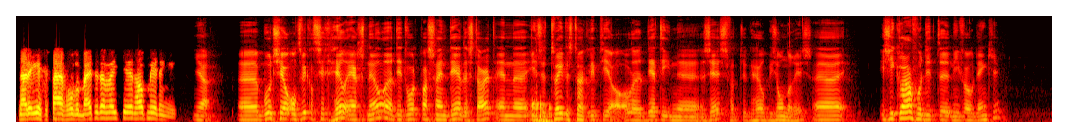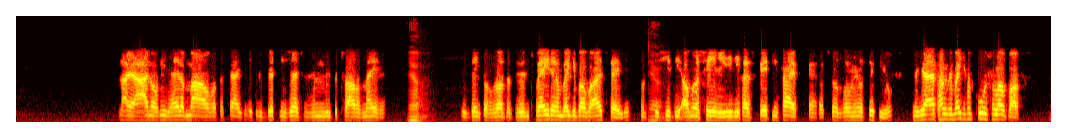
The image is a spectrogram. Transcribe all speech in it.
Na de eerste 500 meter dan weet je een hoop meer, denk ik. Ja. Uh, ontwikkelt zich heel erg snel. Uh, dit wordt pas zijn derde start. En uh, in zijn tweede start liep hij al 13-6, wat natuurlijk heel bijzonder is. is hij klaar voor dit niveau, denk je? Nou ja, nog niet helemaal. Want kijk, ik liep 13-6 en liepen 12-9. Ja. Ik denk toch wel dat hun tweede er een beetje bovenuit steken. Want ja. je ziet die andere serie, die gaat 14-5. Ja, dat scheelt gewoon een heel stukje op. Dus ja, het hangt een beetje van het koersverloop af.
